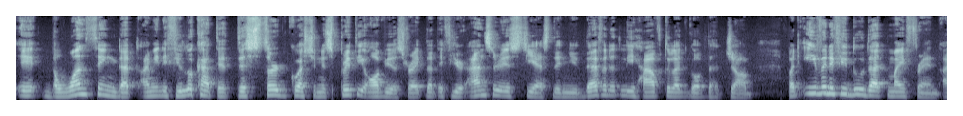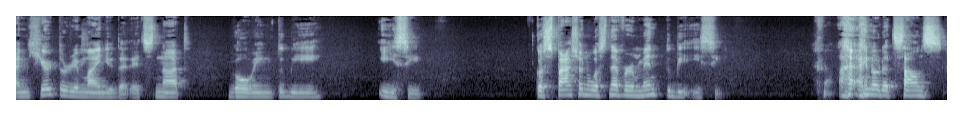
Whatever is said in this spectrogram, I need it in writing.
it, the one thing that i mean if you look at it this third question is pretty obvious right? That if your answer is yes then you definitely have to let go of that job but even if you do that, my friend, I'm here to remind you that it's not going to be easy. Because passion was never meant to be easy. I know that sounds,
